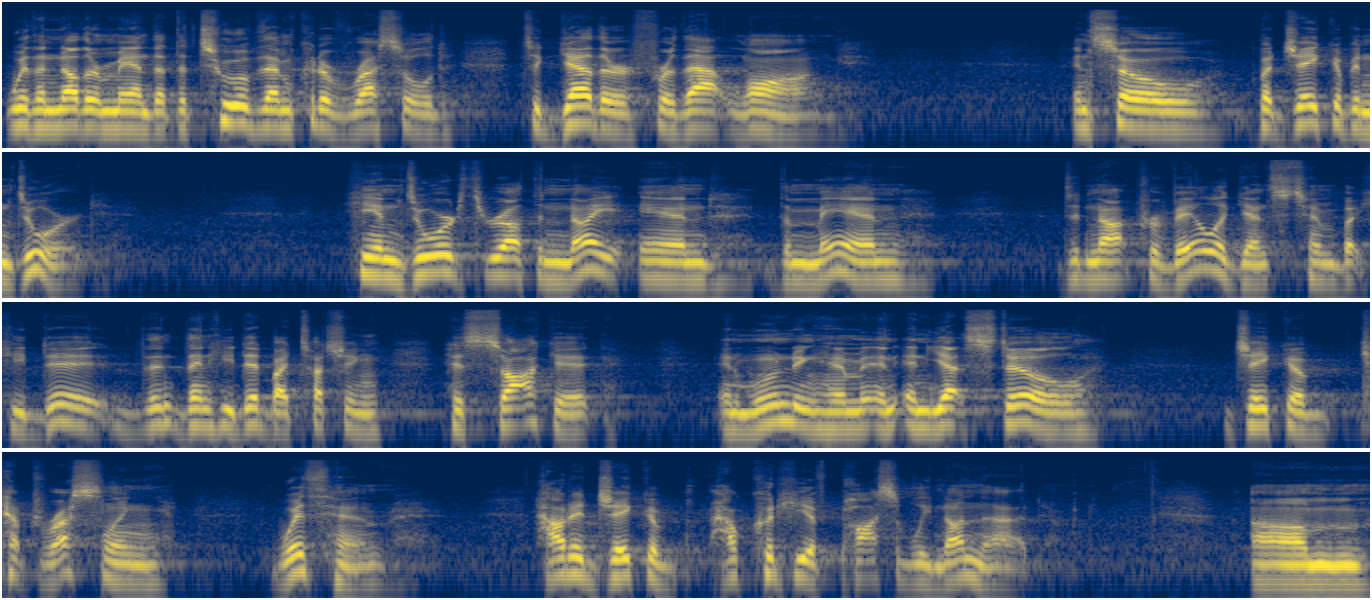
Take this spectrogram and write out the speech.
with another man, that the two of them could have wrestled together for that long. And so, but Jacob endured. He endured throughout the night, and the man did not prevail against him, but he did, then, then he did by touching his socket and wounding him, and, and yet still, Jacob kept wrestling with him. How did Jacob, how could he have possibly done that? Um,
